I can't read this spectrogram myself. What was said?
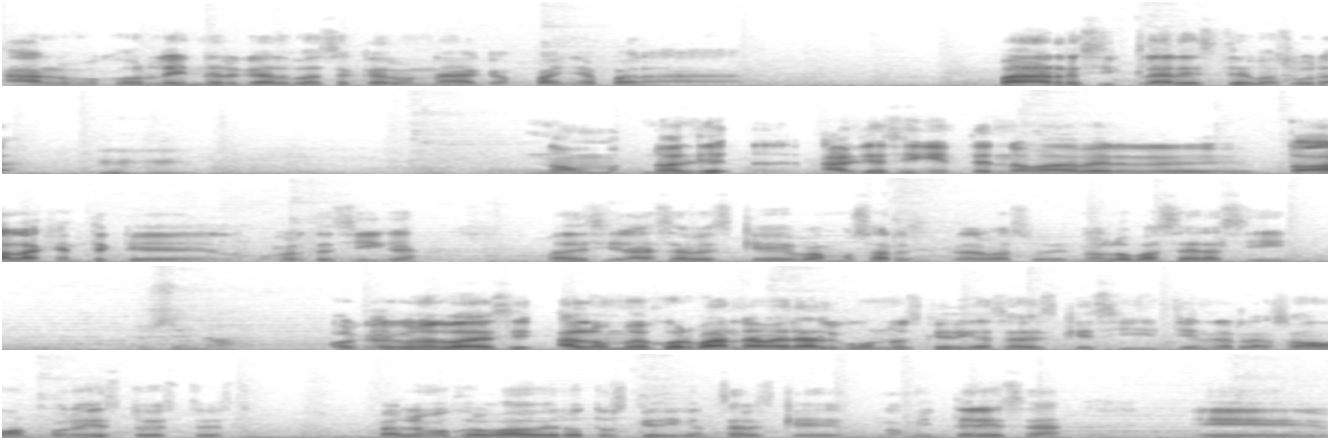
ah, a lo mejor Leinergard va a sacar una campaña para para reciclar este basura. No, no al, día, siguiente no va a haber toda la gente que a lo mejor te siga, va a decir, ah, ¿sabes qué? Vamos a reciclar basura. No lo va a hacer así. Pues no. Porque algunos van a decir, a lo mejor van a haber algunos que digan, ¿sabes qué? Sí, tienes razón por esto, esto, esto. Pero a lo mejor va a haber otros que digan, ¿sabes qué? No me interesa, eh,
